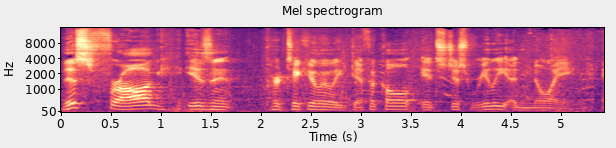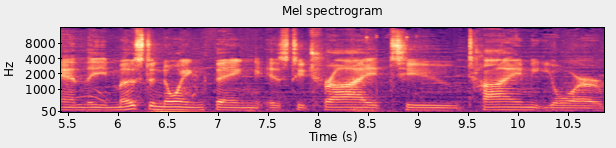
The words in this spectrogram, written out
This frog isn't particularly difficult. It's just really annoying. And the most annoying thing is to try to time your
